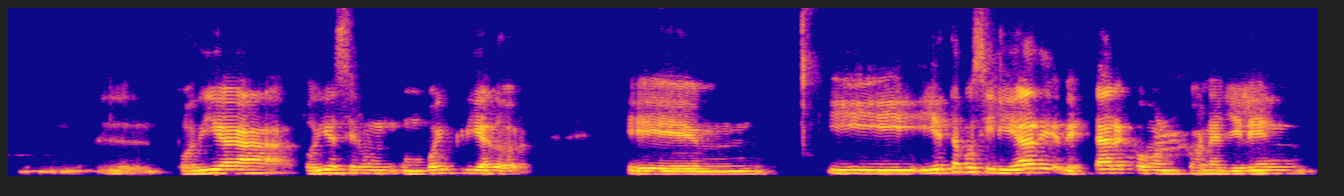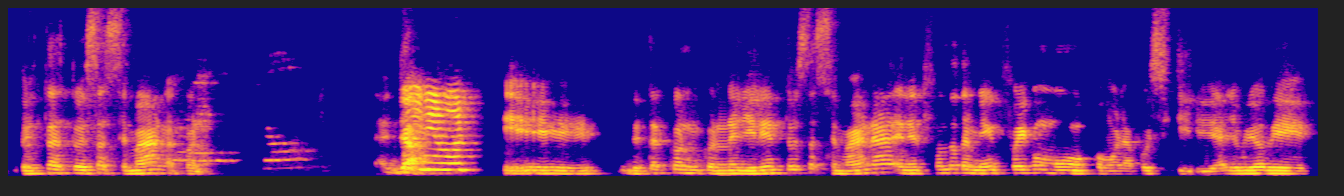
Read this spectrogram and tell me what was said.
eh, podía, podía ser un, buen criador. Eh, y, esta posibilidad de, estar con, con Ayelén todas esas semanas, bueno, ya, eh, de estar con, con Ayelén toda esa semana, en el fondo también fue como, como la posibilidad, yo creo, de,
